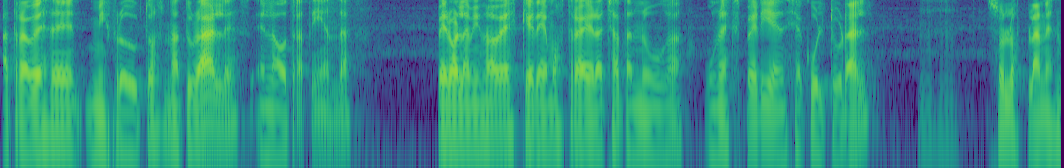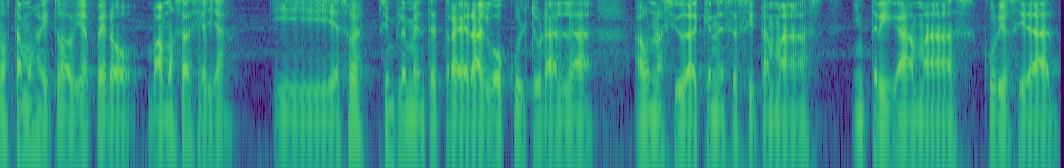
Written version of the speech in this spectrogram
a través de mis productos naturales en la otra tienda, pero a la misma vez queremos traer a Chattanooga una experiencia cultural. Son los planes, no estamos ahí todavía, pero vamos hacia allá. Y eso es simplemente traer algo cultural a, a una ciudad que necesita más intriga, más curiosidad.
